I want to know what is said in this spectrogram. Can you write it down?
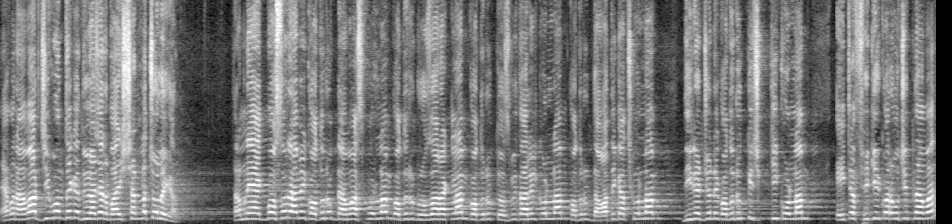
এখন আমার জীবন থেকে দু হাজার বাইশ সালটা চলে গেল। তার মানে এক বছরে আমি কতটুকু নামাজ পড়লাম, কতটুকু রোজা রাখলাম, কতটুকু তসবি তালিল করলাম, কতটুকু দাওয়াতি কাজ করলাম, দিনের জন্য কতটুকু কী করলাম, এইটা ফিকির করা উচিত না আমার?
